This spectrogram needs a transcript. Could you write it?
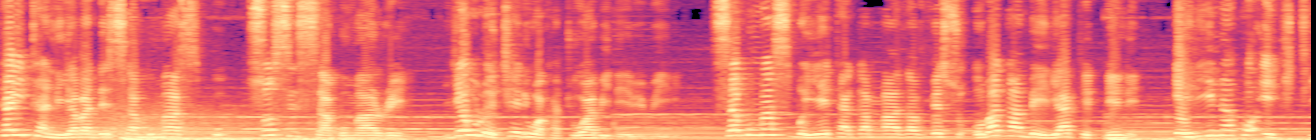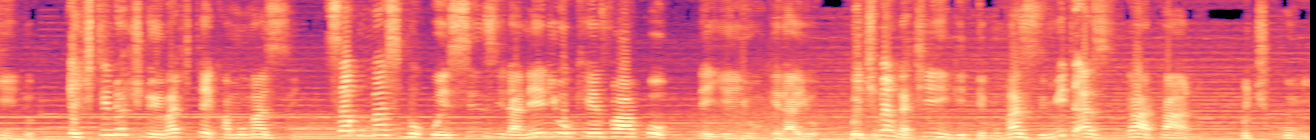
Titan yabadde sabumasibo so si sabumarine njawulo ki eri wakati wa bino ebibiri sabumasibo yeetaaga mother veso oba gamba eryato eddene eriinako ekitindo. Ekitindo kino eba kiteeka mu mazzi. Sabumasibo kwesinziira n'eryoka evaako neyeeyongerayo bwe kiba nga kiyingidde mu mazzi mitas nga ataano ku kikumi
